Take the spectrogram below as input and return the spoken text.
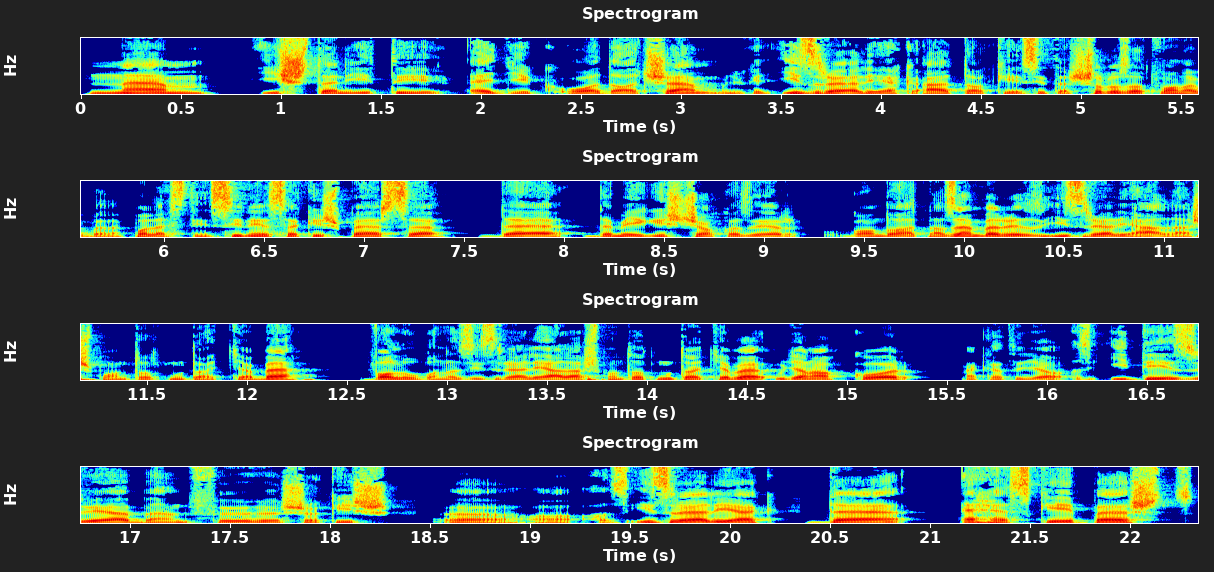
nem isteníti egyik oldalt sem, mondjuk egy izraeliek által készített sorozat, vannak benne palesztin színészek is persze, de, de mégiscsak azért gondolhatna az ember, hogy az izraeli álláspontot mutatja be, valóban az izraeli álláspontot mutatja be, ugyanakkor meg hát ugye az idézőjelben főhősök is az izraeliek, de ehhez képest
